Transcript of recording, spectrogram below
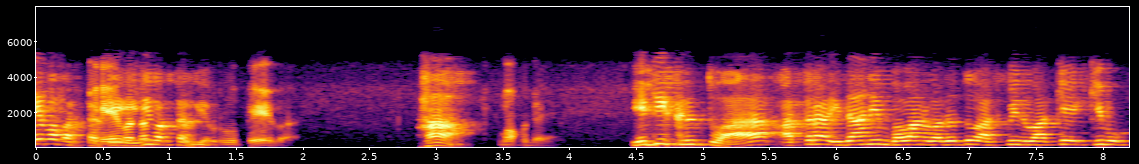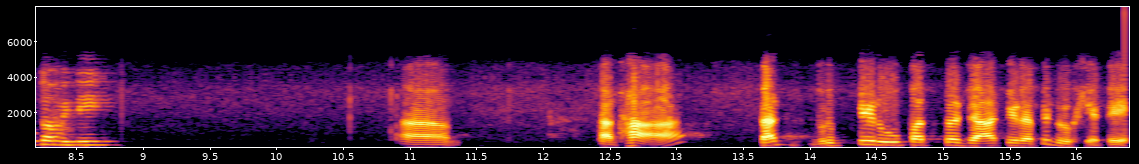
एव वर्तते इति वक्तव्यं रूपे एव हा। महोदय। इति कृत्वा अत्र इदानीं भवान् वदतु अस्मिन् वाक्ये किम् उक्तम् इति? तथा तद् वृत्तिरूपत्वजातिरपि गृह्यते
